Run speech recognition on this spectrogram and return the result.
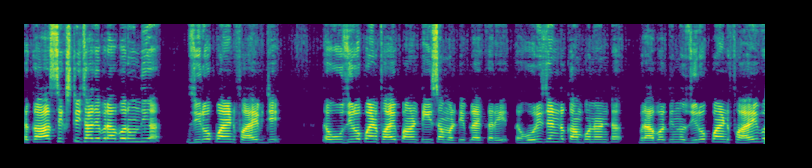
त कास सिक्सटी छा बराबरि आहे ज़ीरो पॉइंट फाइव जे। त हू ज़ीरो पॉइंट फाइव पाण टी सां मल्टीप्लाई करे, त होरिजेंटल कॉम्पोनेंट बराबरि थींदो ज़ीरो पॉइंट फाइव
